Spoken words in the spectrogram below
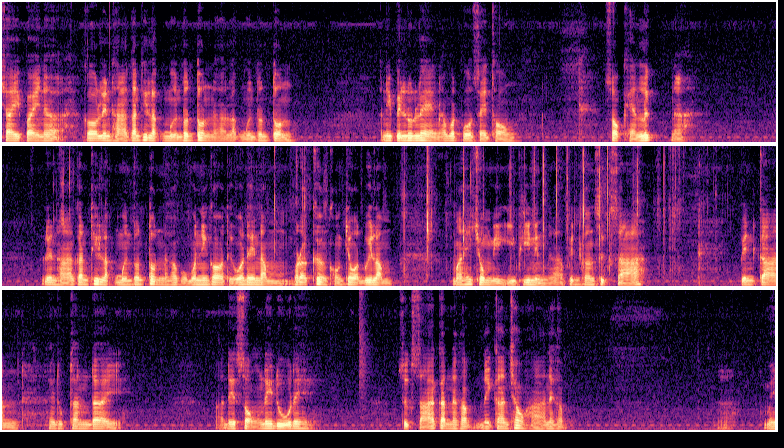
ใช้ไปนะก็เล่นหากันที่หลักหมื่นต้นๆนะฮะหลักหมื่นต้นๆอันนี้เป็นรุ่นแรกนะวัดโพไซทอง ซอกแขนลึกนะเล่นหากันที่หลักหมื่นต้นๆนะครับผมวันนี้ก็ถือว่าได้นำพระเครื่องของจังหวัดบุรีรัมย์มาให้ชมอีก EP หนึ่งนะครับเป็นการศึกษา เป็นการให้ทุกท่านได้ได้ส่องได้ดูได้ศึกษากันนะครับในการเช่าหานะครับ ไม่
